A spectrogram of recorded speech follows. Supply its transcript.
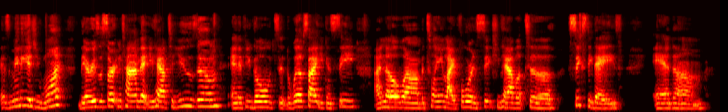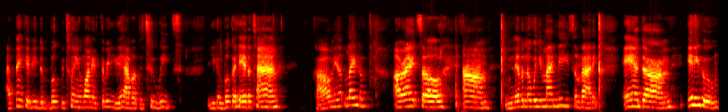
as many as you want. There is a certain time that you have to use them. And if you go to the website, you can see, I know um, between like four and six, you have up to 60 days. And um, I think if you book between one and three, you have up to two weeks. You can book ahead of time. Call me up later. All right. So um, you never know when you might need somebody. And um, anywho,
